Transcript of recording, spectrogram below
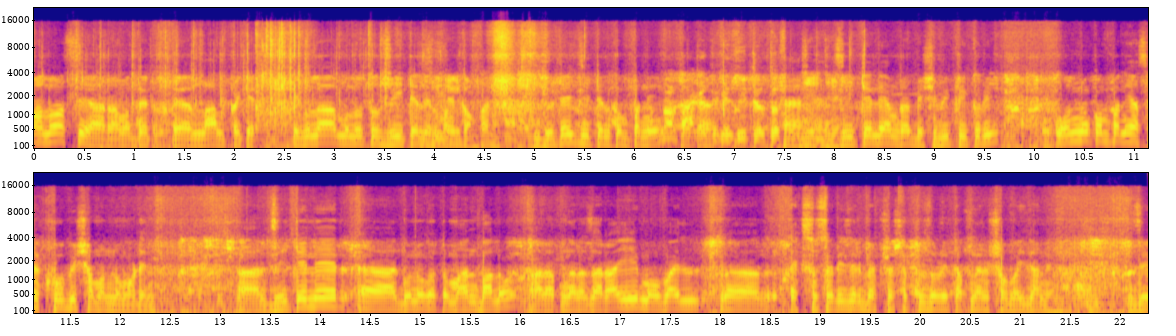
মালও আছে আর আমাদের লাল প্যাকেট এগুলা মূলত জিটেলের মাল। কোম্পানি দুটাই জিটেল কোম্পানি। জিটেলে আমরা বেশি বিক্রি করি। অন্য কোম্পানি আছে খুবই সামান্য মডেল আর জিটেলের গুণগত মান ভালো। আর আপনারা যারাই মোবাইল অ্যাক্সেসরিজের ব্যবসার সাথে জড়িত, আপনারা সবাই জানেন যে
